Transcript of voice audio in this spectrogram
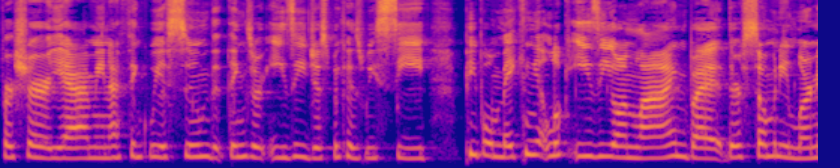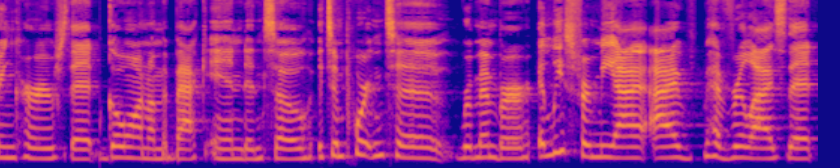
For sure. Yeah. I mean, I think we assume that things are easy just because we see people making it look easy online, but there's so many learning curves that go on on the back end. And so it's important to remember, at least for me, I, I have realized that,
